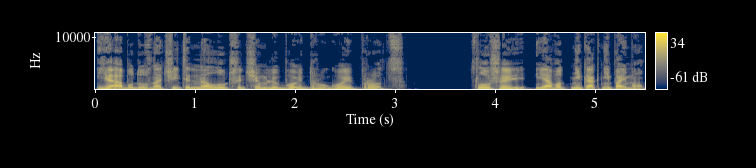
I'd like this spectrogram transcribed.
Я буду значительно лучше, чем любой другой проц. «Слушай, я вот никак не пойму.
